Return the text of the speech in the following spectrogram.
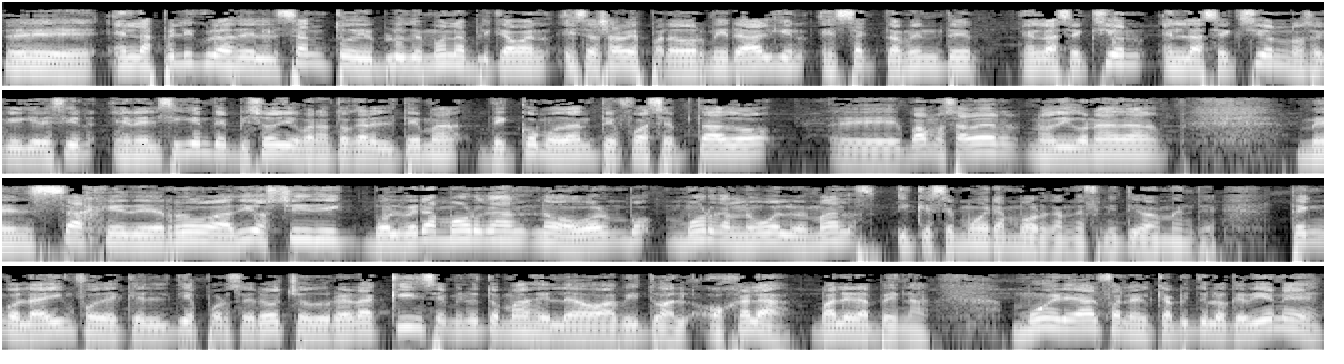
Eh, en las películas del Santo y Blue Demon aplicaban esas llaves para dormir a alguien exactamente. En la sección, en la sección, no sé qué quiere decir, en el siguiente episodio van a tocar el tema de cómo Dante fue aceptado. Eh, vamos a ver, no digo nada. Mensaje de Ro, adiós Sidic, volverá Morgan. No, Morgan no vuelve más y que se muera Morgan definitivamente. Tengo la info de que el 10 por 08 durará 15 minutos más de lo habitual. Ojalá, vale la pena. ¿Muere Alfa en el capítulo que viene?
